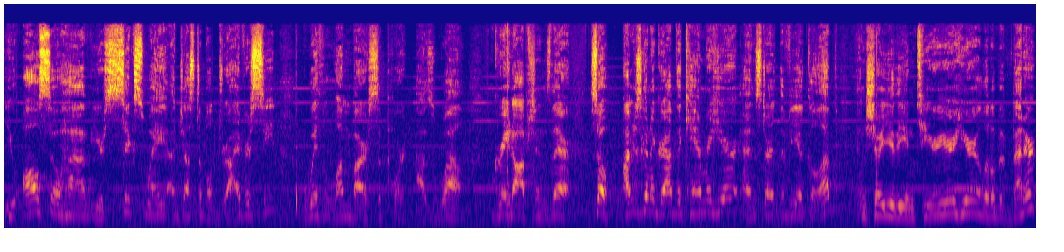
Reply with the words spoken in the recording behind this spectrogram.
You also have your six-way adjustable driver seat with lumbar support as well. Great options there. So I'm just gonna grab the camera here and start the vehicle up and show you the interior here a little bit better.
